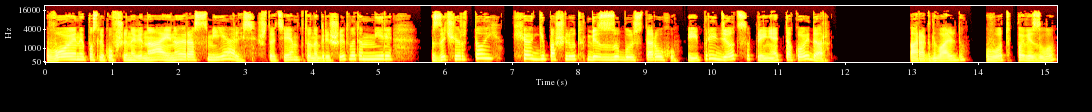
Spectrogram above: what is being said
Воины после кувшина вина иной раз смеялись, что тем, кто нагрешит в этом мире, за чертой Хёгги пошлют беззубую старуху, и придется принять такой дар. А Рагнвальду вот повезло.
